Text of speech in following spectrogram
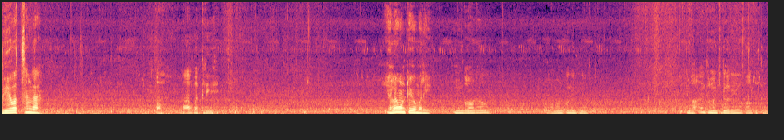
బీవత్సంగా ఎలా ఉంటాయో మరి? బాగుంటావు మనం అనుకుని తింటున్నా బాగా ఇంత మంచిది కదా ఏ పాల పక్కల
